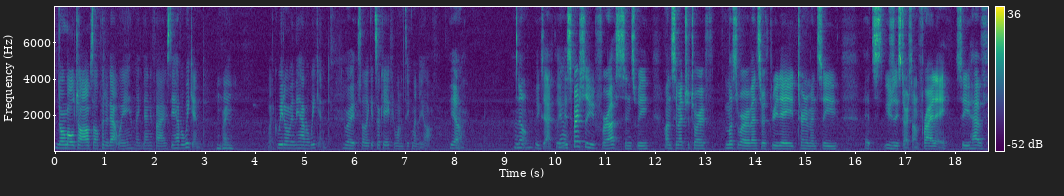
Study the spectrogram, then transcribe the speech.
normal jobs, I'll put it that way, like 95s, they have a weekend. Right. mhm, Like we don't really have a weekend. right, So like it's okay if you want to take Monday off. yeah. No, Um, exactly. yeah. Especially for us, since we on Symetra Tour, if most of our events are three day tournaments, so you, it's usually starts on Friday. So you have,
